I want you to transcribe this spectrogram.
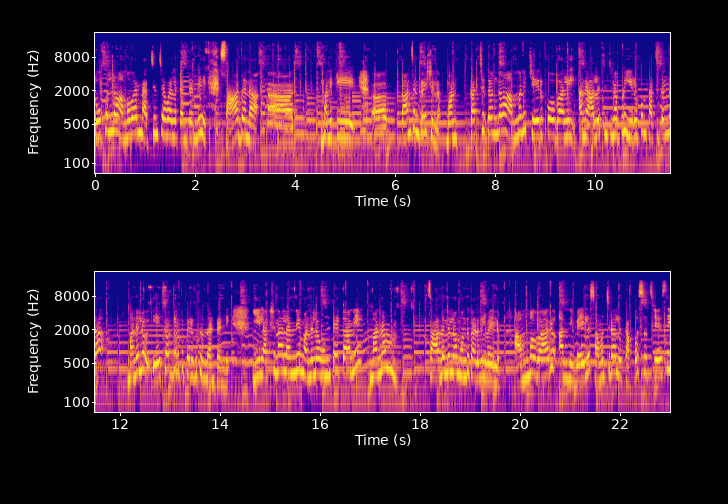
రూపంలో అమ్మవారిని అర్చించే వాళ్ళకంటండి సాధన మనకి కాన్సన్ట్రేషన్ మనం ఖచ్చితంగా అమ్మని చేరుకోవాలి అని ఆలోచించినప్పుడు ఈ రూపం ఖచ్చితంగా మనలో ఏకాగ్రత పెరుగుతుందంటండి. ఈ లక్షణాలన్నీ మనలో ఉంటే కానీ మనం సాధనలో ముందుకు అడుగులు వేయలేం. అమ్మవారు అన్ని వేల సంవత్సరాలు తపస్సు చేసి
